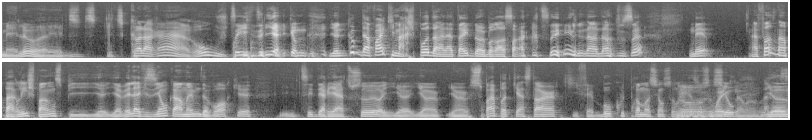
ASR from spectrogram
mais là, euh, du, du- du colorant rouge, il y a une coupe d'affaires qui marche pas dans la tête d'un brasseur, tu sais, dans, dans tout ça. Mais à force d'en parler, je pense, puis il y avait la vision quand même de voir que, derrière tout ça, il y a, il y a un, il y a un super podcasteur qui fait beaucoup de promotion sur les réseaux sociaux. Il y, a,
